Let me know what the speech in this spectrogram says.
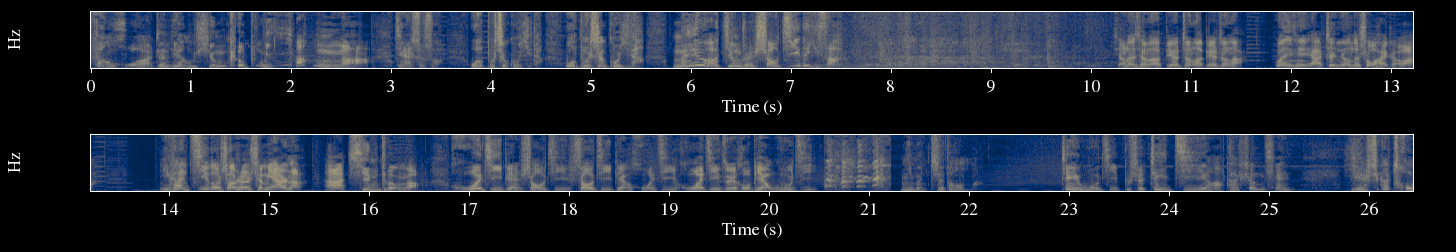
放火，这量刑可不一样啊！”警察叔叔。我不是故意的，我不是故意的，没有要精准烧鸡的意思啊！行了行了，别争了别争了，关心一下真正的受害者吧。你看鸡都烧成什么样了啊？心疼啊！活鸡变烧鸡，烧鸡变火鸡，火鸡最后变乌鸡。你们知道吗？这乌鸡不是这鸡啊，它生前也是个宠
